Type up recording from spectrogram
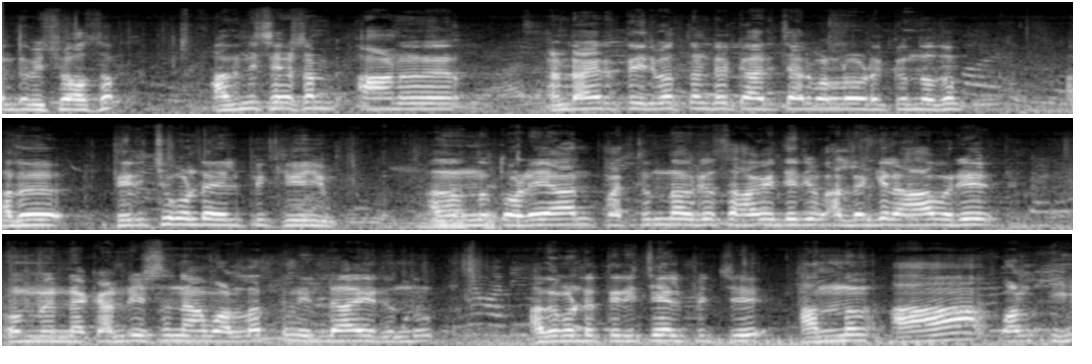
എന്റെ വിശ്വാസം. അതിനുശേഷം ആണ് രണ്ടായിരത്തി ഇരുപത്തിരണ്ടിൽ കാരിച്ചാൽ വെള്ളം എടുക്കുന്നതും അത് തിരിച്ചുകൊണ്ട് ഏൽപ്പിക്കുകയും അതൊന്ന് തുഴയാൻ പറ്റുന്ന ഒരു സാഹചര്യം അല്ലെങ്കിൽ ആ ഒരു പിന്നെ കണ്ടീഷൻ ആ വള്ളത്തിനില്ലായിരുന്നു അതുകൊണ്ട് തിരിച്ചേൽപ്പിച്ച് അന്ന് ആ ഈ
